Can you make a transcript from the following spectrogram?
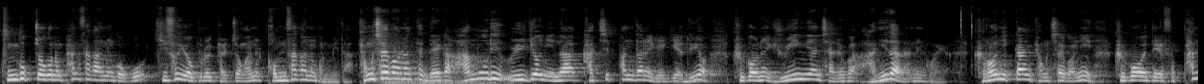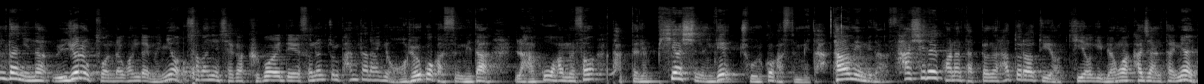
궁극적으로는 판사가 하는 거고 기소 여부를 결정하는 검사가 하는 겁니다. 경찰관한테 내가 아무리 의견이나 가치 판단을 얘기해도요, 그거는 유의미한 자료가 아니다라는 거예요. 그러니까 경찰관이 그거에 대해서 판단이나 의견을 구한다고 한다면요. 사관님 제가 그거에 대해서는 좀 판단하기 어려울 것 같습니다. 라고 하면서 답변을 피하시는 게 좋을 것 같습니다. 다음입니다. 사실에 관한 답변을 하더라도요. 기억이 명확하지 않다면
